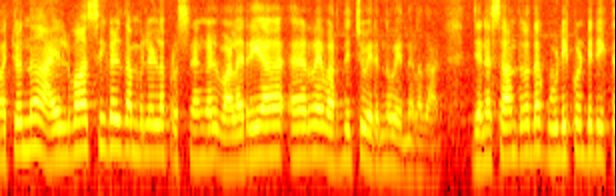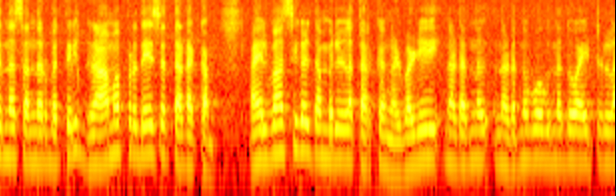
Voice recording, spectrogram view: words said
മറ്റൊന്ന് അയൽവാസികൾ തമ്മിലുള്ള പ്രശ്നങ്ങൾ വളരെയേറെ വർദ്ധിച്ചു വരുന്നു എന്നുള്ളതാണ്. ജനസാന്ദ്രത കൂടിക്കൊണ്ടിരിക്കുന്ന സന്ദർഭത്തിൽ ഗ്രാമപ്രദേശത്തടക്കം അയൽവാസികൾ തമ്മിലുള്ള തർക്കങ്ങൾ വഴി നടന്ന് നടന്നു പോകുന്നതുമായിട്ടുള്ള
